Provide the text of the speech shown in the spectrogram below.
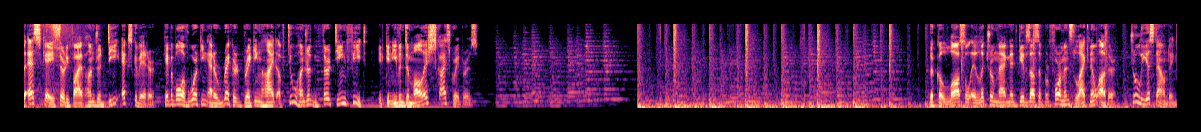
The SK3500D excavator, capable of working at a record-breaking height of 213 feet. It can even demolish skyscrapers. The colossal electromagnet gives us a performance like no other, truly astounding.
